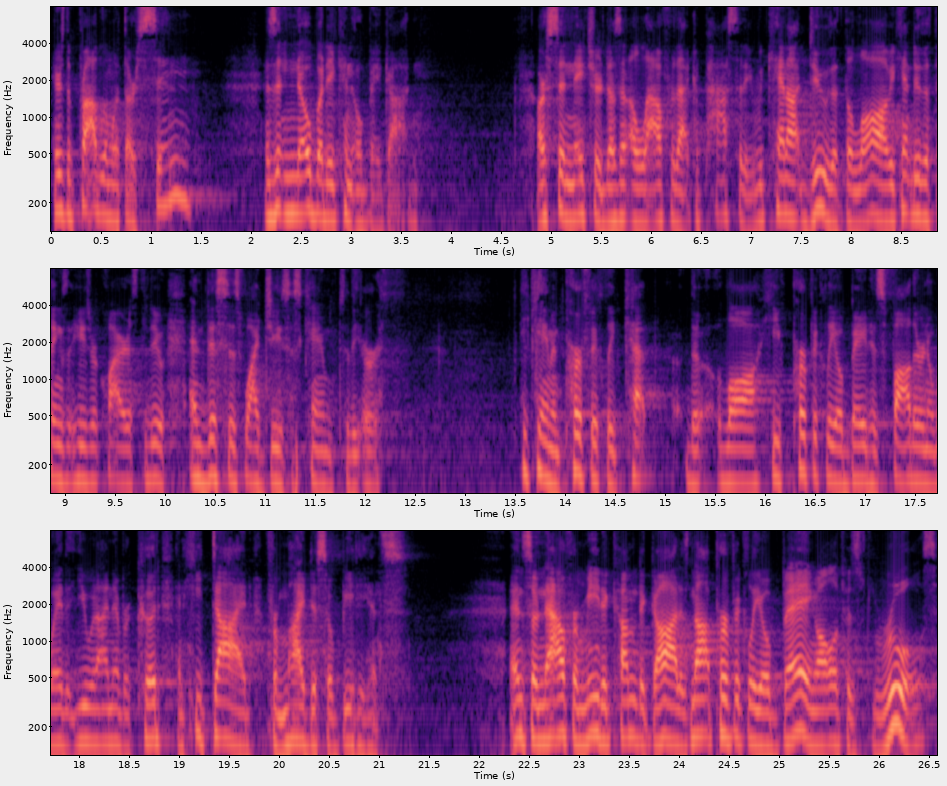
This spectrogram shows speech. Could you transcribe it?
Here's the problem with our sin is that nobody can obey God. Our sin nature doesn't allow for that capacity. We cannot do that the law, we can't do the things that He's required us to do. And this is why Jesus came to the earth. He came and perfectly kept the law. He perfectly obeyed his Father in a way that you and I never could, and he died for my disobedience. And so now for me to come to God is not perfectly obeying all of his rules,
